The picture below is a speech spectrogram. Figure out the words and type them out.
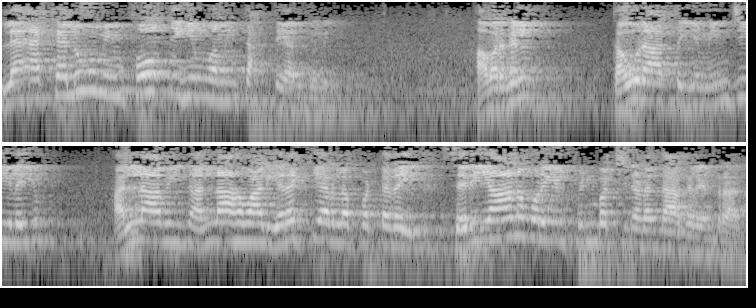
لَأَكَلُوا مِنْ فَوْقِهِمْ وَمِنْ تَحْتِ أَرْجُلِهِمْ அவர்கள் தௌராத்தையும் இஞ்சியிலையும் அல்லாவின் அல்லாஹ்வால் இறக்கி அருளப்பட்டதை சரியான முறையில் பின்பற்றி நடந்தார்கள் என்றார்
